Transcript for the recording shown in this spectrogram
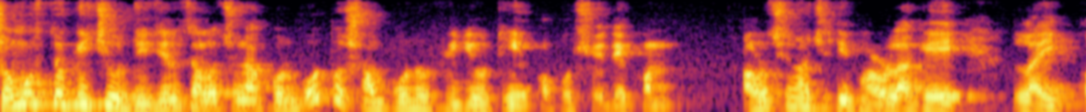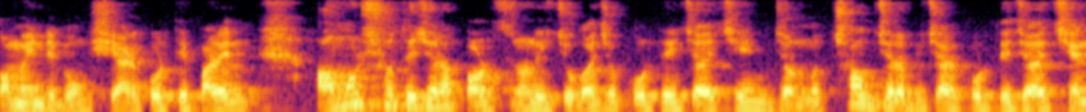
সমস্ত কিছু ডিটেলস আলোচনা করব, তো সম্পূর্ণ ভিডিওটি অবশ্যই দেখুন। আলোচনা যদি ভালো লাগে লাইক কমেন্ট এবং শেয়ার করতে পারেন। আমার সাথে যারা পার্সোনালি যোগাযোগ করতে চাইছেন, জন্মছক যারা বিচার করতে চাইছেন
